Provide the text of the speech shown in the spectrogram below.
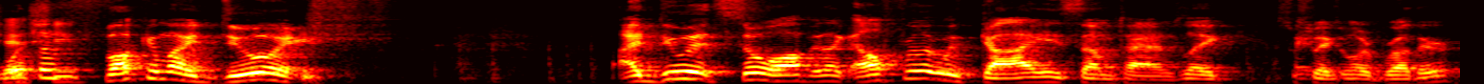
what the she- fuck am I doing? I do it so often. Like I'll flirt with guys sometimes. Like my older brother,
